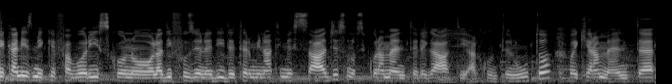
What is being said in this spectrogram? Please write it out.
Meccanismi che favoriscono la diffusione di determinati messaggi sono sicuramente legati al contenuto, poi chiaramente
